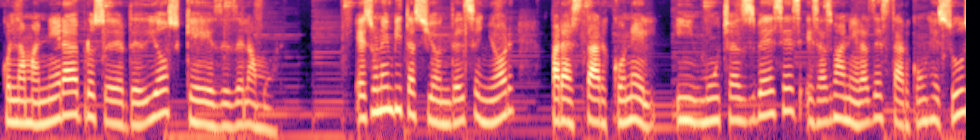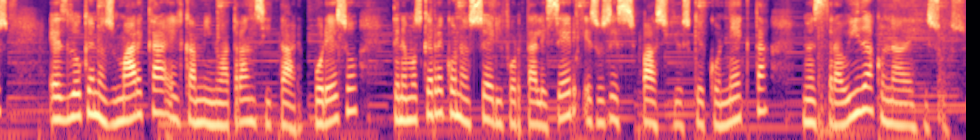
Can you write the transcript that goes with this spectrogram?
con la manera de proceder de Dios que es desde el amor. Es una invitación del Señor para estar con Él y muchas veces esas maneras de estar con Jesús es lo que nos marca el camino a transitar. Por eso tenemos que reconocer y fortalecer esos espacios que conecta nuestra vida con la de Jesús.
